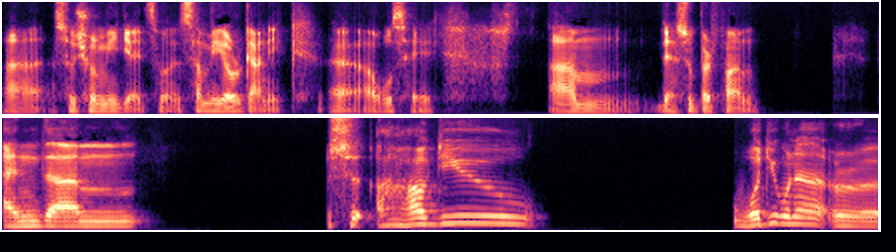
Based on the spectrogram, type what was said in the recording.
uh, social media. It's something organic, uh, I will say. Um, they're super fun. And um, so how do you what do you want to uh,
